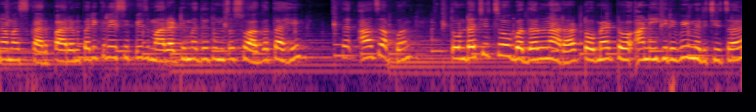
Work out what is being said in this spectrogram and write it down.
नमस्कार. पारंपरिक रेसिपीज मराठीमध्ये तुमचं स्वागत आहे. तर आज आपण तोंडाची चव बदलणारा टोमॅटो आणि हिरवी मिरचीचा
